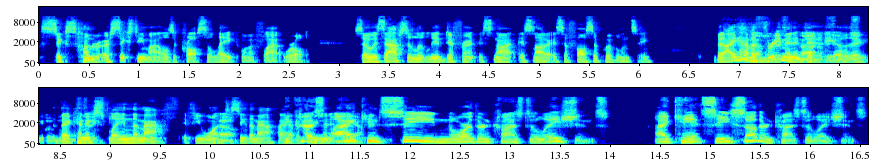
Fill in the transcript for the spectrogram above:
600 or 60 miles across the lake on a flat world. So it's absolutely a different, it's not, it's not, it's a false equivalency. But I have No, a three minute it's not a video that, that can explain the math. If you want No, to see the math, I have a three because I video. can see northern constellations. I can't see southern constellations.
